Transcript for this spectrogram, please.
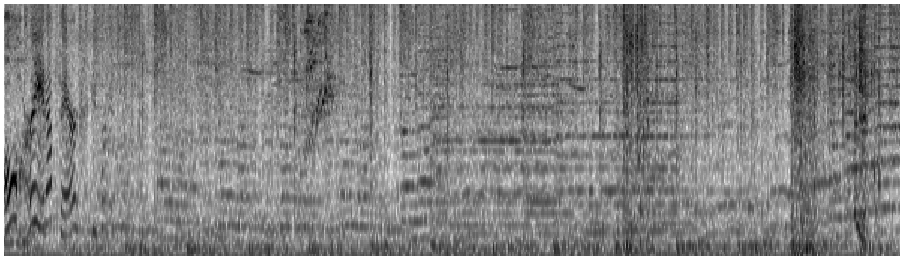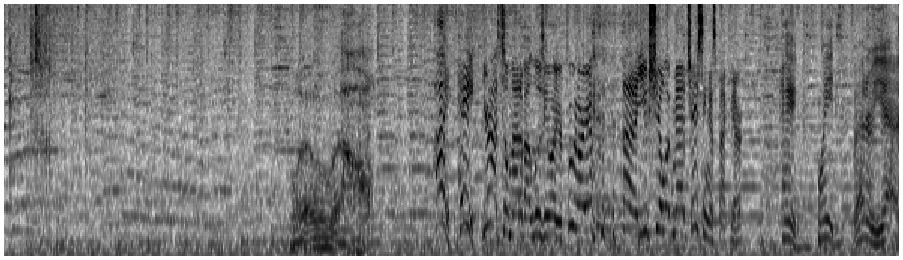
Oh, hurry it up there before the. Hey, you're not still mad about losing all your food, are you? Uh, you sure look mad chasing us back there. Hey, wait, better yet.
